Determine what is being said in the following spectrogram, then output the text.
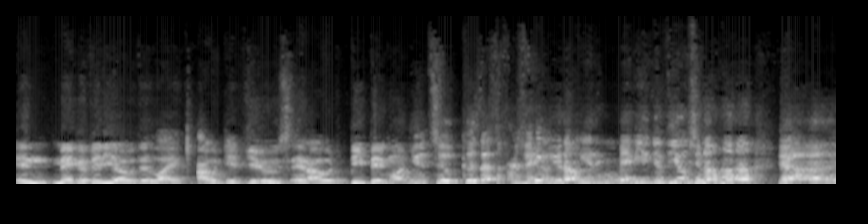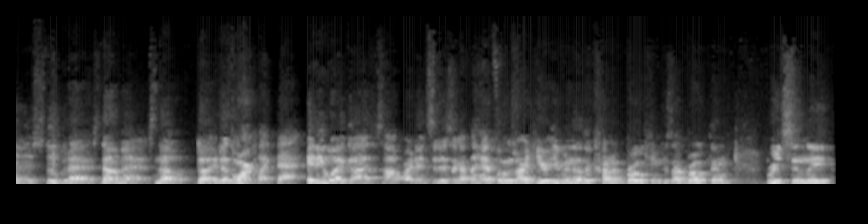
and make a video that like I would get views and I would be big on YouTube because that's the first video, you know. You maybe you get views, you know. yeah, uh, stupid ass, dumb ass. No, it doesn't work like that. Anyway, guys, let's hop right into this. I got the headphones right here, even though they're kind of broken because I broke them recently.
